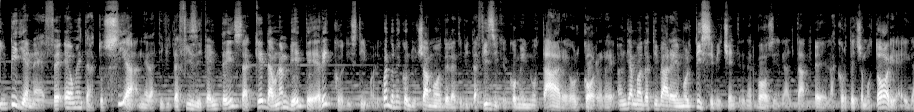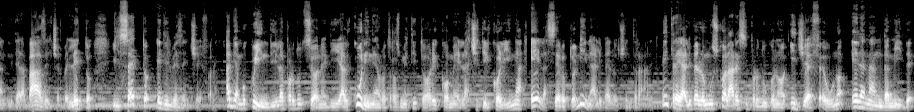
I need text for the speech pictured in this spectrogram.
Il BDNF è aumentato sia nell'attività fisica intensa che da un ambiente ricco di stimoli. Quando noi conduciamo delle attività fisiche come il nuotare o il correre, andiamo ad attivare moltissimi centri nervosi in realtà, eh, la corteccia motoria, i gangli della base, il cervelletto, il setto ed il mesencefalo. Abbiamo quindi la produzione di alcuni neurotrasmettitori come l'acetilcolina e la serotonina a livello centrale, mentre a livello muscolare si producono IGF-1 e l'anandamide,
